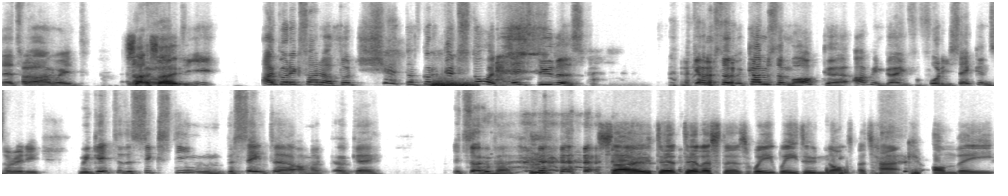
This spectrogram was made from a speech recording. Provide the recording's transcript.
that's where I Oh. went. And So- I, so- thought, "Ye- I got excited. I thought, shit, I've got a good start. Let's do this. Comes the comes the marker. I've been going for 40 seconds already. We get to the 16 percenter. I'm like, okay, it's over. So, dear, dear listeners, we we do not attack on the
